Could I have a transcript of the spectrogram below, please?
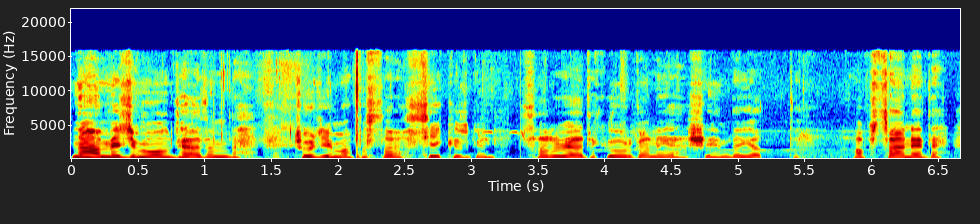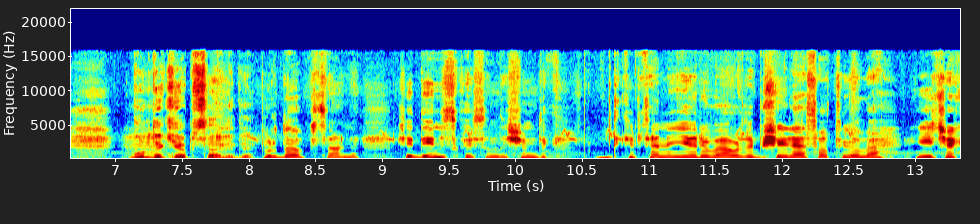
Namecim oldu adımda. Çocuğum hapiste 8 gün sarı verdik yorganı şeyinde yattı. Hapishanede. Buradaki hapishanede. Burada hapishane. Şey deniz kıyısında şimdi kimsenin yeri var. Orada bir şeyler satıyorlar. Yiyecek.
